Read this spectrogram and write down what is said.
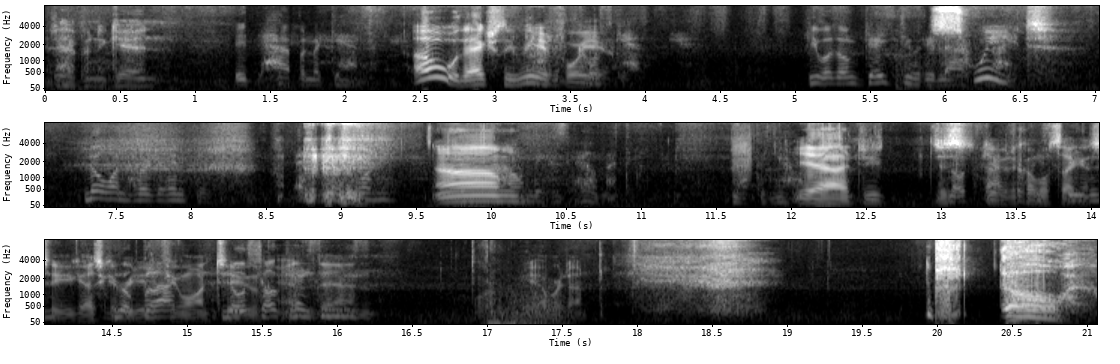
It happened again. It happened again. Oh, they actually read it for you. He was on gate duty last night. Sweet. No one heard anything. And this morning, Um, his helmet. Nothing else. yeah, you just No give it a couple seconds so you guys can no read it if you want to, no and then, we're, yeah, we're done. Oh!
